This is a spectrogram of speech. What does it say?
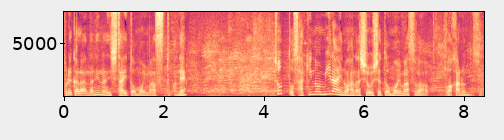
これから何々したいと思いますとかね。ちょっと先の未来の話をしてて思いますは分かるんですよ。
